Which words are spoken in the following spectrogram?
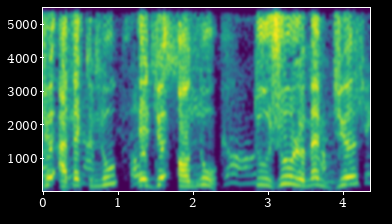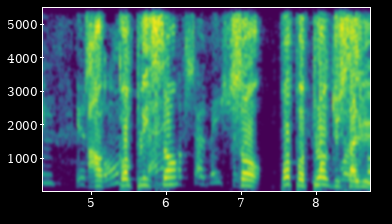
Dieu avec nous et Dieu en nous. Toujours le même Dieu accomplissant son propre plan du salut.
